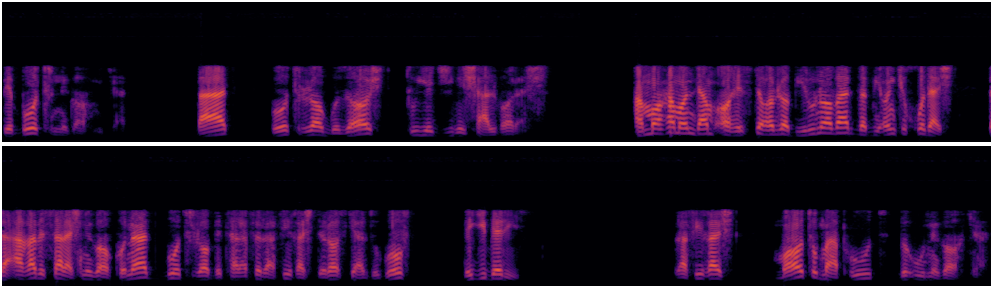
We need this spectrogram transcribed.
به بطر نگاه می‌کرد. بعد بطر را گذاشت توی جیب شلوارش. اما همان دم آهسته آن را بیرون آورد و بیان که خودش به عقب سرش نگاه کند بطر را به طرف رفیقش دراز کرد و گفت بگی بریز. رفیقش مات و مبهوت به او نگاه کرد.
